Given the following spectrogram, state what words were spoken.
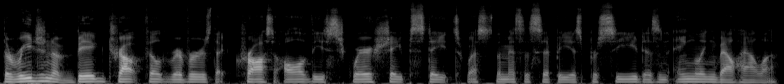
The region of big, trout filled rivers that cross all of these square shaped states west of the Mississippi is perceived as an angling Valhalla.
